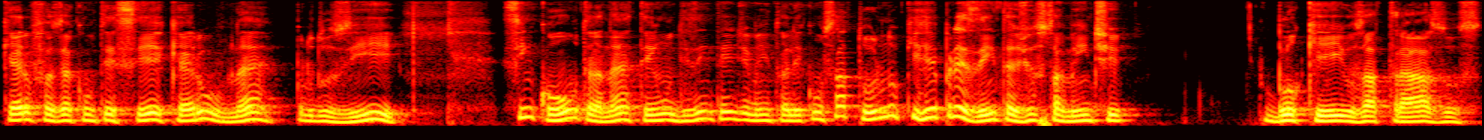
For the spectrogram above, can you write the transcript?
quero fazer acontecer, quero né, produzir, se encontra, né, tem um desentendimento ali com Saturno que representa justamente bloqueios, atrasos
